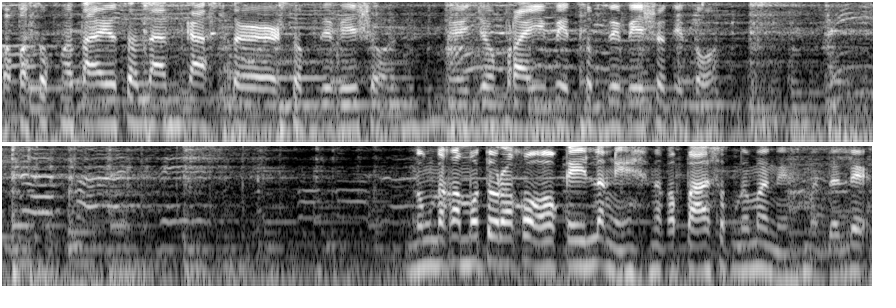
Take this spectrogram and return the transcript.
Papasok na tayo sa Lancaster subdivision. Medyo private subdivision ito. Nung nakamotor ako okay lang eh. Nakapasok naman eh. Madali.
